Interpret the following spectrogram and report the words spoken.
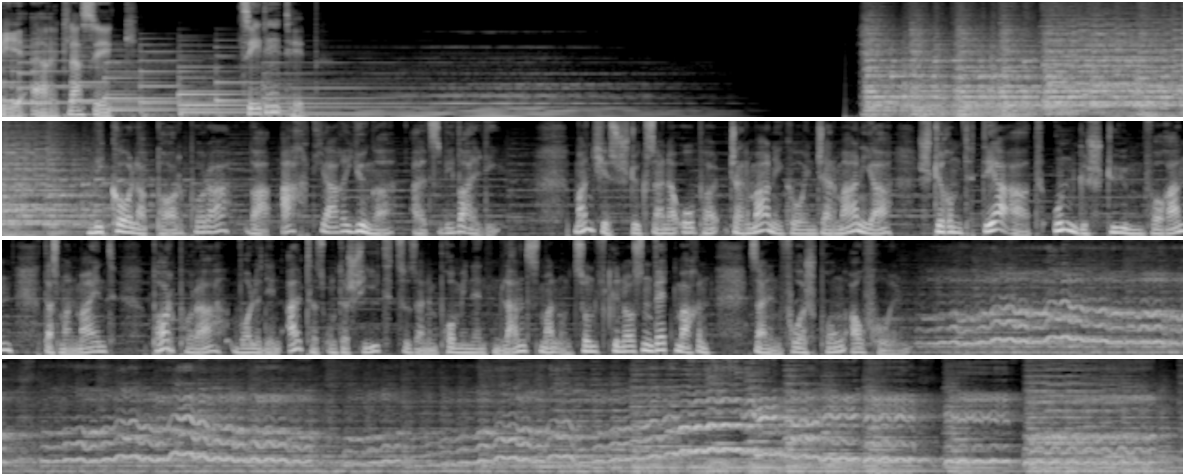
BR Klassik CD-Tipp Nicola Porpora war acht Jahre jünger als Vivaldi. Manches Stück seiner Oper Germanico in Germania stürmt derart ungestüm voran, dass man meint, Porpora wolle den Altersunterschied zu seinem prominenten Landsmann und Zunftgenossen wettmachen, seinen Vorsprung aufholen.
